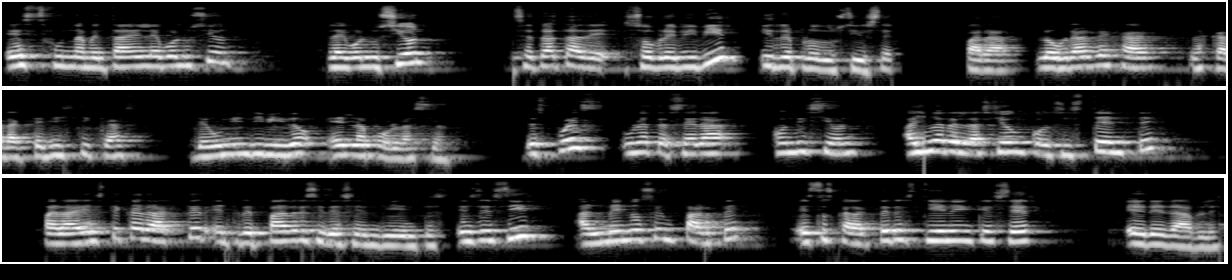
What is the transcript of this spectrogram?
es fundamental en la evolución. La evolución se trata de sobrevivir y reproducirse para lograr dejar las características de un individuo en la población. Después, una tercera condición, hay una relación consistente para este carácter entre padres y descendientes. Es decir, al menos en parte, estos caracteres tienen que ser heredables.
